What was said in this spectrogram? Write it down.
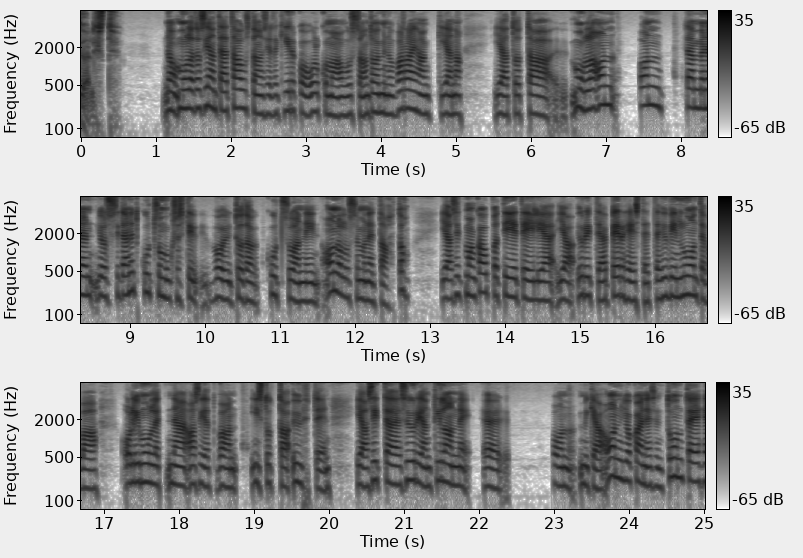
työllistyy? No mulla tosiaan tämä tausta on sieltä kirkon ulkomaavussa, on toiminut varaihankkijana – ja tota, mulla on, on tämmöinen, jos sitä nyt kutsumuksesti voi tuota kutsua, niin on ollut semmoinen tahto. Ja sitten mä oon kauppatieteilijä ja yrittäjä perheestä, että hyvin luontevaa oli mulle nämä asiat vaan istuttaa yhteen. Ja sitten tämä Syyrian tilanne on mikä on, jokainen sen tuntee.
